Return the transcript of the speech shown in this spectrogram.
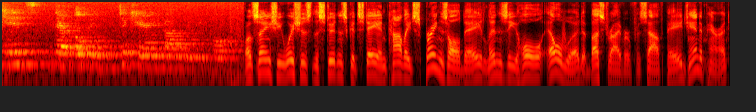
kids, they're open to caring about. While saying she wishes the students could stay in College Springs all day, Lindsay Hole Elwood, a bus driver for South Page and a parent,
